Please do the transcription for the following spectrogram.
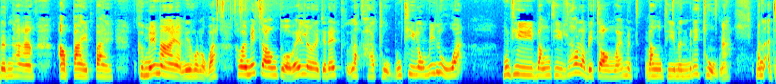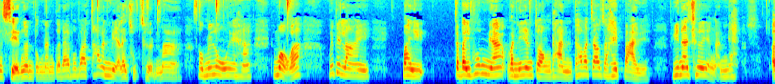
เดินทาง เอาไปไป คือไม่มาอะมีคนบอกว่าทำไมไม่จองตั๋วไว้เลย จะได้ราคาถูกบางทีเราไม่รู้อะบางทีบางทีถ้าเราไปจองไว้มันบางทีมันไม่ได้ถูกนะ มันอาจจะเสียเงินตรงนั้นก็ได้เพราะว่าถ้ามันมีอะไรฉุกเฉินมา เราไม่รู้ไงฮะถึงบอกว่าไม่เป็นไรไป จะไปพรุ่งนี้วันนี้ยังจองทัน ถ้าพระเจ้าจะให้ไปพี่น่าเชื่ออย่างนั้นไงเอ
